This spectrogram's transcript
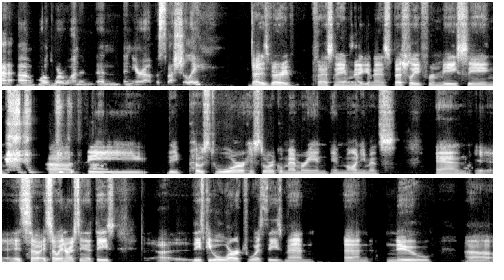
at uh, World War One and, and, and Europe, especially. That is very fascinating, Megan, and especially for me seeing uh, the the post-war historical memory in, in monuments and it's so it's so interesting that these uh, these people worked with these men and knew uh,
